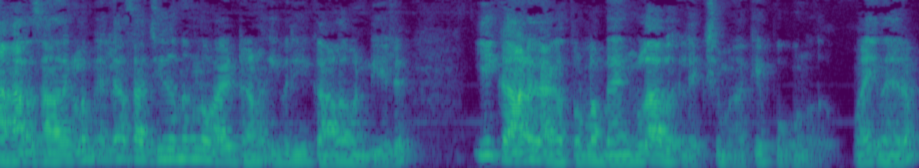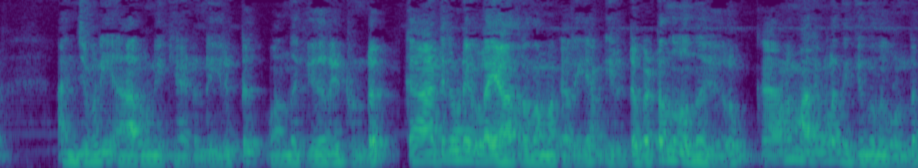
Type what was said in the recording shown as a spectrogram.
ആഹാര സാധനങ്ങളും എല്ലാ സജ്ജീകരണങ്ങളുമായിട്ടാണ് ഇവർ ഈ കാളവണ്ടിയിൽ ഈ കാടിനകത്തുള്ള ബംഗ്ലാവ് ലക്ഷ്യമാക്കി പോകുന്നത്. വൈകുന്നേരം അഞ്ചു മണി ആറു മണിയൊക്കെ ആയിട്ടുണ്ട്. ഇരുട്ട് വന്ന് കയറിയിട്ടുണ്ട് കാട്ടിലൂടെയുള്ള യാത്ര നമുക്കറിയാം. ഇരുട്ട് പെട്ടെന്ന് വന്ന് കയറും കാരണം മരങ്ങൾ നിൽക്കുന്നത് കൊണ്ട്.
